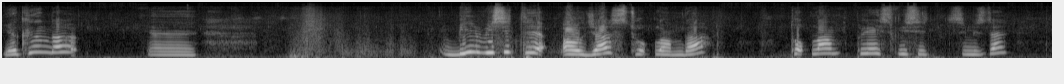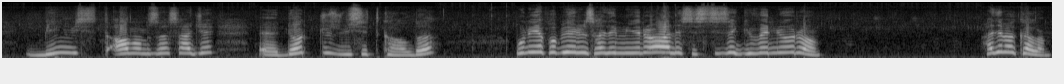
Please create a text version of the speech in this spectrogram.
Yakında eee bin visit alacağız toplamda. Toplam place visitimizden 1000 visit almamıza sadece e, 400 visit kaldı. Bunu yapabiliriz. Hadi Minero ailesi size güveniyorum. Hadi bakalım.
